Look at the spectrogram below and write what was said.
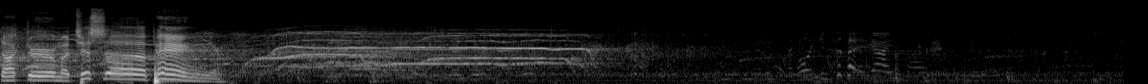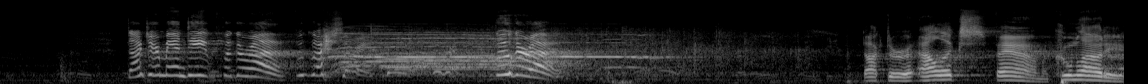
Dr. Matissa Peng. Dr. Mandeep Fugara. Fugara, sorry. Fugara. Dr. Alex Pham, cum laude.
